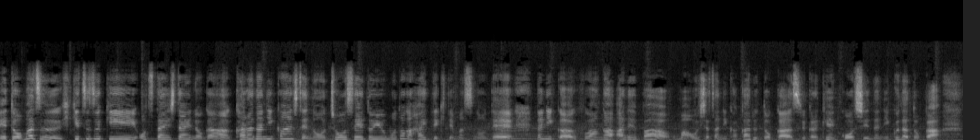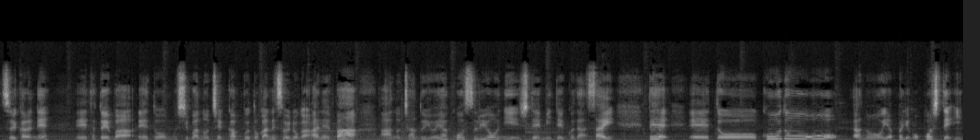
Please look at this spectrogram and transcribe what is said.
えっと、まず引き続きお伝えしたいのが体に関しての調整というものが入ってきてますので何か不安があれば、まあ、お医者さんにかかるとかそれから健康診断に行くだとかそれからねえー、例えば、えーと、虫歯のチェックアップとかねそういうのがあればあのちゃんと予約をするようにしてみてください。で、えーと、行動をあのやっぱり起こしていっ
